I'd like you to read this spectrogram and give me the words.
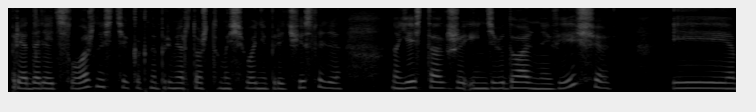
преодолеть сложности, как, например, то, что мы сегодня перечислили, но есть также и индивидуальные вещи, и,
